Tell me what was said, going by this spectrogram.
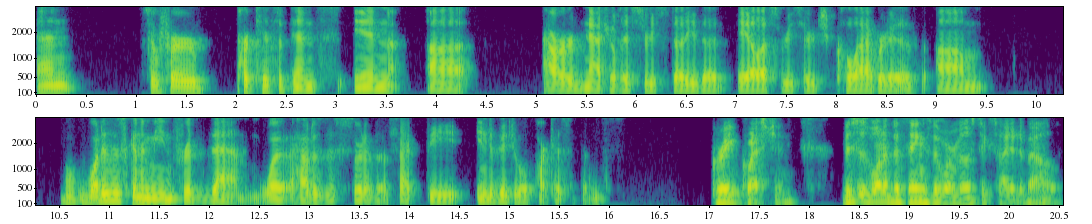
And so for participants in uh, our natural history study, the ALS Research Collaborative, um, what is this going to mean for them? What, how does this sort of affect the individual participants? Great question. This is one of the things that we're most excited about.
